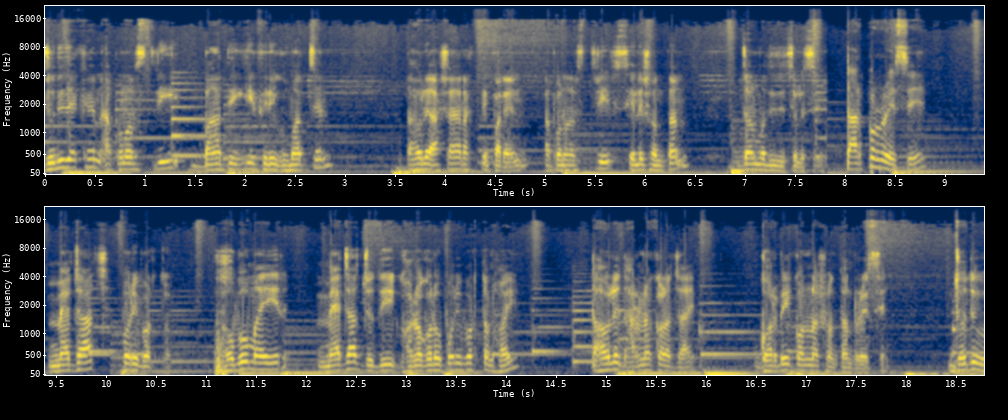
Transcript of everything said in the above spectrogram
যদি দেখেন আপনার স্ত্রী বাঁ দিকে ফিরে ঘুমাচ্ছেন, তাহলে আশা রাখতে পারেন আপনার স্ত্রীর ছেলে সন্তান জন্ম দিতে চলেছে। তারপর রয়েছে মেজাজ পরিবর্তন। হবু মায়ের মেজাজ যদি ঘন ঘন পরিবর্তন হয়, তাহলে ধারণা করা যায় গর্ভে কন্যা সন্তান রয়েছে। যদিও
